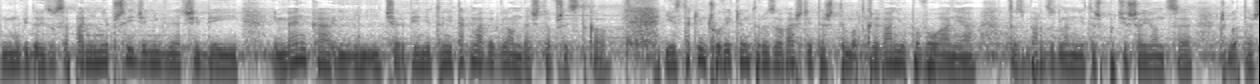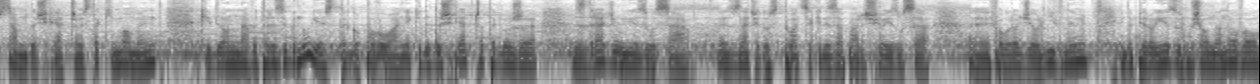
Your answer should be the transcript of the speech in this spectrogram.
mówi do Jezusa, Panie, nie przyjdzie nigdy na Ciebie i, i męka, i, i, i cierpienie, to nie tak ma wyglądać to wszystko. I jest takim człowiekiem, który zobaczcie też w tym odkrywaniu powołania, to jest bardzo dla mnie też pocieszające, czego też sam doświadczam. Jest taki moment, kiedy on nawet rezygnuje z tego powołania, kiedy doświadcza tego, że zdradził Jezusa. Znacie tę sytuację, kiedy zaparł się Jezusa e, w ogrodzie oliwnym i dopiero Jezus musiał na nowo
